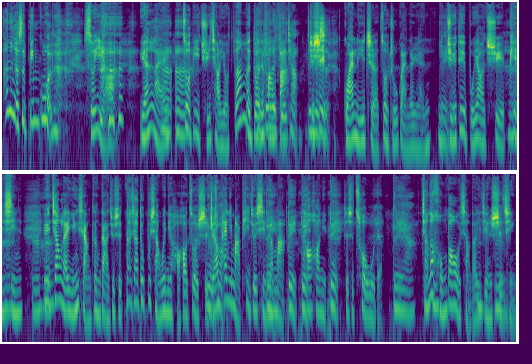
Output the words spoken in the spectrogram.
她那个是冰过的。所以啊，原来作弊取巧有那么多的方法，诀窍，只是管理者做主管的人，你绝对不要去偏心，因为将来影响更大。就是大家都不想为你好好做事，只要拍你马屁就行了嘛。对对，讨好你，对，这是错误的。对呀。讲到红包，我想到一件事情，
